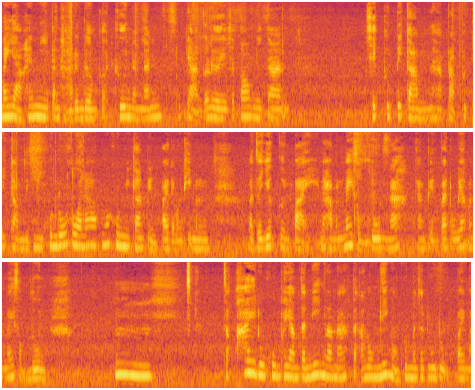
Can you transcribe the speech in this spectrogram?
ไม่อยากให้มีปัญหาเดิมๆเกิดขึ้น ดังนั้นทุกอย่างก็เลยจะต้องมีการเช็คพฤติกรรมนะคะปรับพฤติกรรมนิดนึงคุณรู้ตัวนะว่าคุณมีการเปลี่ยนไปแต่บางทีมันมันจะเยอะเกินไปนะคะ มันไม่สมดุลนะ การเปลี่ยนไปตรงเนี้ยมันไม่สมดุล อืม ไพ่ดูคุณพยายามจะนิ่งแล้วนะ แต่อารมณ์นิ่งของคุณมันจะดูดุไปไหม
